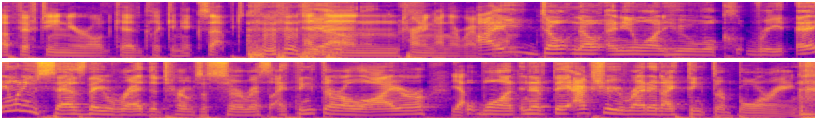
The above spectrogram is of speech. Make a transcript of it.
a 15 year old kid clicking accept and Yeah. then turning on their webcam. I don't know anyone who will cl- read anyone who says they read the terms of service. I think they're a liar. Yep. One, and if they actually read it, I think they're boring.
